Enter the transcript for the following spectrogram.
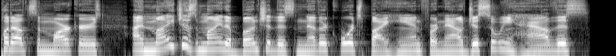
put out some markers. I might just mine a bunch of this nether quartz by hand for now just so we have this,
